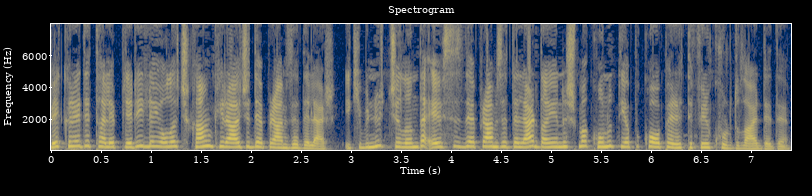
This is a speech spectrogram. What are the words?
ve kredi talepleriyle yola çıkan kiracı depremzedeler, 2003 yılında Evsiz Depremzedeler Dayanışma Konut Yapı Kooperatifini kurdular dedi.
